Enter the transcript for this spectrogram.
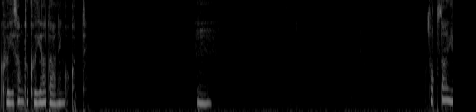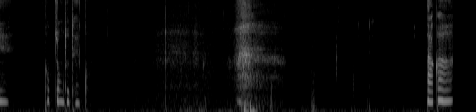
그 이상도 그 이하도 아닌 것 같아. 음. 속상해. 걱정도 되고. 나가.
